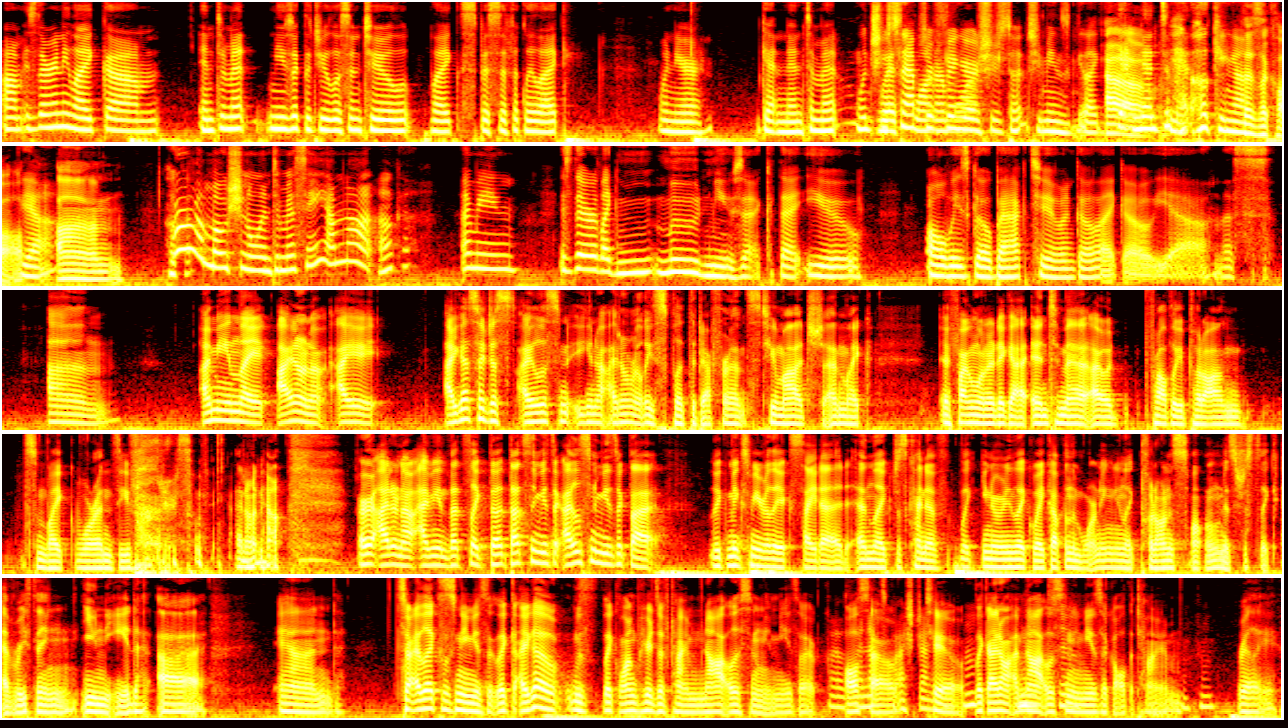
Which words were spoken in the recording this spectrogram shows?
Um, is there any like um, intimate music that you listen to, like specifically, like when you're getting intimate? When she with snaps one her or finger, more? she's she means like Oh. Getting intimate. hooking up. Physical. Yeah. Um. Or emotional intimacy. I'm not. Okay. I mean, Is there like m- mood music that you always go back to and go like, oh yeah, this. Um, I mean, like I don't know. I I guess I just I listen. You know, I don't really split the difference too much, and like if I wanted to get intimate, I would probably put on some like Warren Zevon or something. I don't know, or I don't know. I mean, that's like the, that's the music. I listen to music that like makes me really excited and like just kind of like you know when you like wake up in the morning and like put on a song it's just like everything you need uh and so I like listening to music. Like I go with like long periods of time not listening to music. That was my next Also, too. Mhm. Like I don't. I'm not listening to music all the time. Really.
